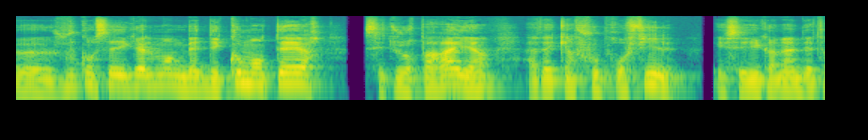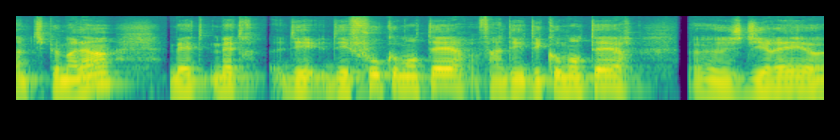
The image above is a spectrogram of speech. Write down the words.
Euh, je vous conseille également de mettre des commentaires c'est toujours pareil, hein, avec un faux profil, essayez quand même d'être un petit peu malin, mettre, des, faux commentaires, enfin des, commentaires, euh, je dirais, euh,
